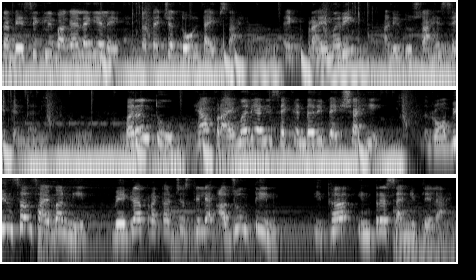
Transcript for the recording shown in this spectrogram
तर बेसिकली बघायला गेले तर त्याचे दोन टाईप्स आहेत. एक प्रायमरी आणि दुसरा आहे सेकंडरी परंतु ह्या प्रायमरी आणि सेकंडरीपेक्षाही रॉबिन्सन साहेबांनी वेगळ्या प्रकारचे असलेले अजून तीन इथं इंटरेस्ट सांगितलेला आहे.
